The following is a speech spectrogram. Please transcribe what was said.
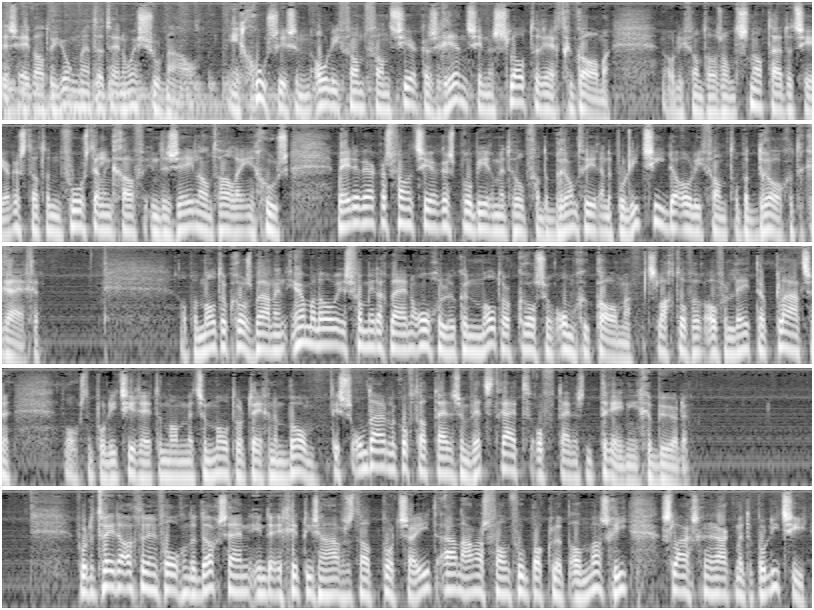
Dit is Ewout de Jong met het NOS-journaal. In Goes is een olifant van Circus Rens in een sloot terechtgekomen. De olifant was ontsnapt uit het circus dat een voorstelling gaf in de Zeelandhallen in Goes. Medewerkers van het circus proberen met hulp van de brandweer en de politie de olifant op het droge te krijgen. Op een motocrossbaan in Ermelo is vanmiddag bij een ongeluk een motocrosser omgekomen. Het slachtoffer overleed ter plaatse. Volgens de politie reed de man met zijn motor tegen een boom. Het is onduidelijk of dat tijdens een wedstrijd of tijdens een training gebeurde. Voor de tweede achtereenvolgende dag zijn in de Egyptische havenstad Port Said aanhangers van voetbalclub Al Masri slaags geraakt met de politie.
